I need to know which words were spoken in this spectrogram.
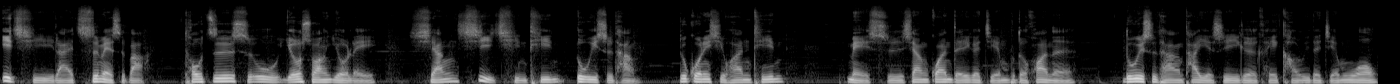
一起来吃美食吧。投资食物有爽有雷，详细请听路易食堂。如果你喜欢听美食相关的一个节目的话呢，路易食堂它也是一个可以考虑的节目哦。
